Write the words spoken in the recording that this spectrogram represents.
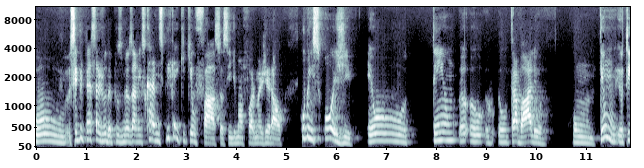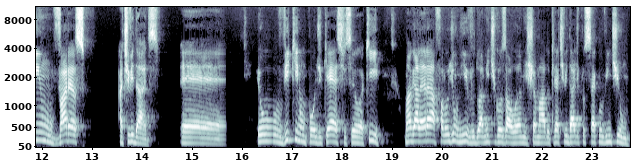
ou eu sempre peço ajuda para os meus amigos. Cara, me explica aí o que, que eu faço assim de uma forma geral. Rubens, hoje eu tenho eu, eu, eu trabalho com tenho, eu tenho várias atividades. É, eu vi que num podcast seu aqui uma galera falou de um livro do Amit Goswami chamado Criatividade para o Século XXI.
